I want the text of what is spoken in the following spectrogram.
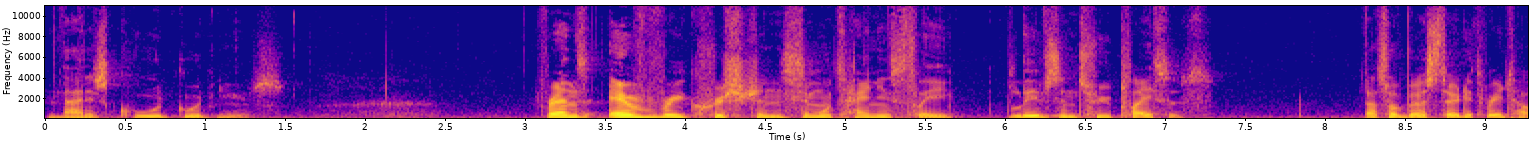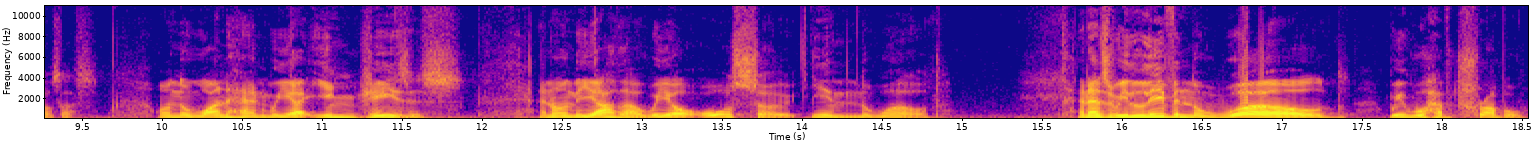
And that is good, good news. Friends, every Christian simultaneously lives in two places. That's what verse 33 tells us. On the one hand, we are in Jesus, and on the other, we are also in the world. And as we live in the world, we will have trouble.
